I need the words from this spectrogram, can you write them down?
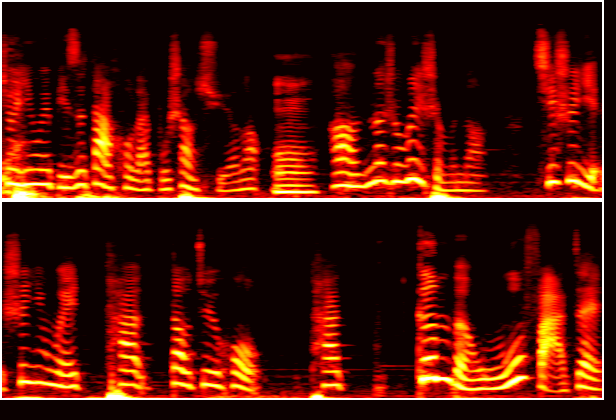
就因为鼻子大，后来不上学了。嗯啊，那是为什么呢？其实也是因为他到最后，他根本无法再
